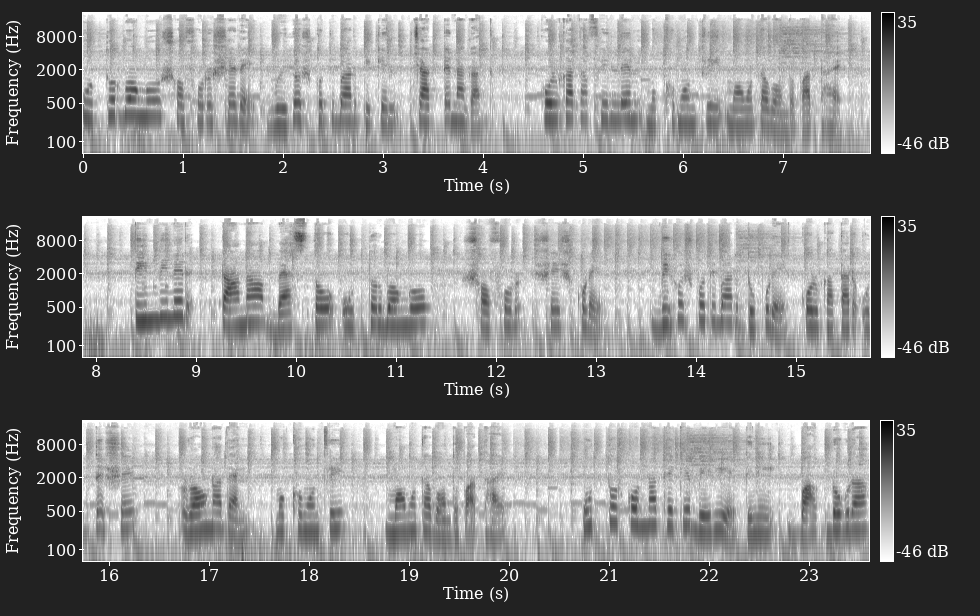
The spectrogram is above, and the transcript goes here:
উত্তরবঙ্গ সফর সেরে বৃহস্পতিবার বিকেল চারটে নাগাদ কলকাতা ফিরলেন মুখ্যমন্ত্রী মমতা বন্দ্যোপাধ্যায়। তিন দিনের টানা ব্যস্ত উত্তরবঙ্গ সফর শেষ করে বৃহস্পতিবার দুপুরে কলকাতার উদ্দেশ্যে রওনা দেন মুখ্যমন্ত্রী মমতা বন্দ্যোপাধ্যায়। উত্তরকন্যা থেকে বেরিয়ে তিনি বাগডোগরা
